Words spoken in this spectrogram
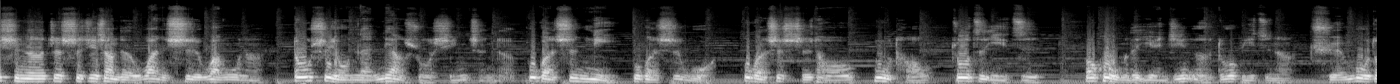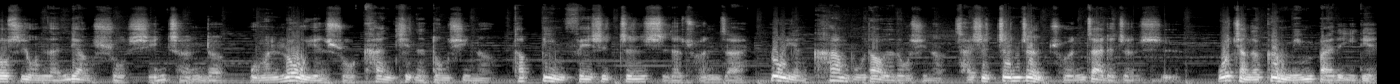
实呢，这世界上的万事万物呢，都是由能量所形成的。不管是你，不管是我，不管是石头、木头、桌子、椅子，包括我们的眼睛、耳朵、鼻子呢，全部都是由能量所形成的。我们肉眼所看见的东西呢，它并非是真实的存在。肉眼看不到的东西呢，才是真正存在的真实。我讲的更明白的一点，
